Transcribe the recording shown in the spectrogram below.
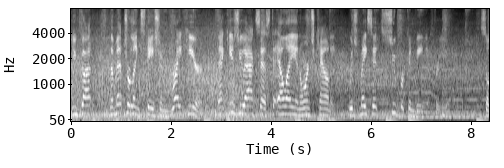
You've got the Metrolink station right here. That gives you access to LA and Orange County, which makes it super convenient for you. So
